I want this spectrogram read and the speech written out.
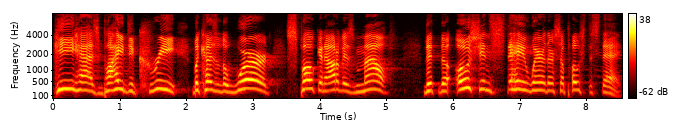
he has, by decree, because of the word spoken out of his mouth, that the oceans stay where they're supposed to stay.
